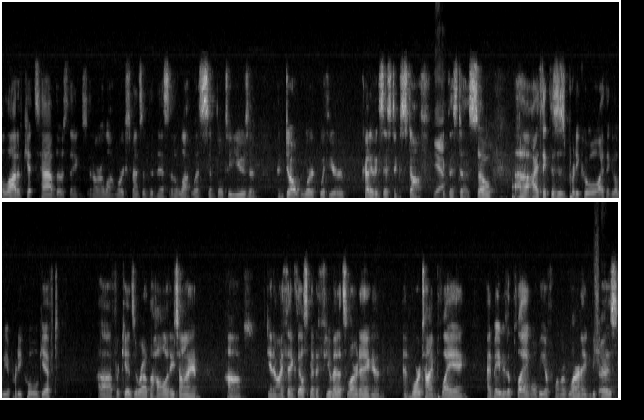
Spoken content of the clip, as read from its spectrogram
a lot of kits have those things and are a lot more expensive than this and a lot less simple to use and, and don't work with your kind of existing stuff Yeah. like this does. So uh, I think this is pretty cool. I think it'll be a pretty cool gift uh, for kids around the holiday time. Um, you know, I think they'll spend a few minutes learning and, and more time playing. And maybe the playing will be a form of learning because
